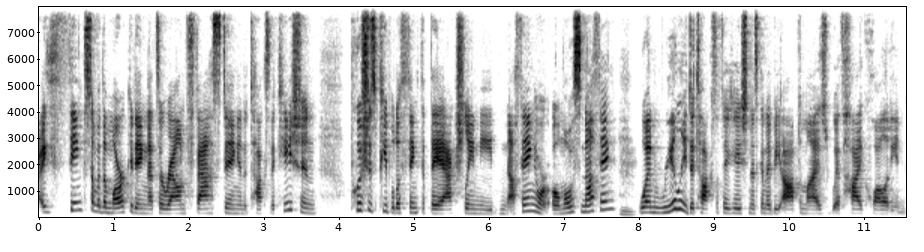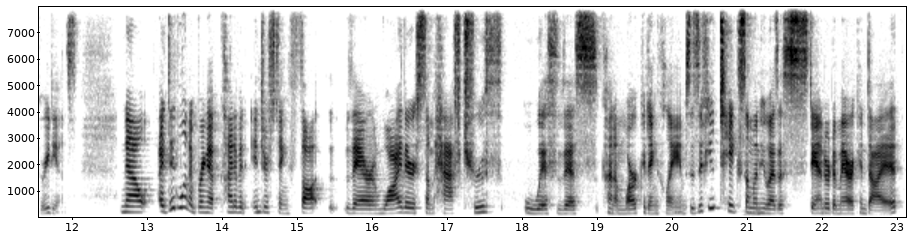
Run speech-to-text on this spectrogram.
I think some of the marketing that's around fasting and detoxification pushes people to think that they actually need nothing or almost nothing, mm. when really detoxification is going to be optimized with high quality ingredients. Now, I did want to bring up kind of an interesting thought there and why there's some half truth with this kind of marketing claims is if you take someone who has a standard American diet,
